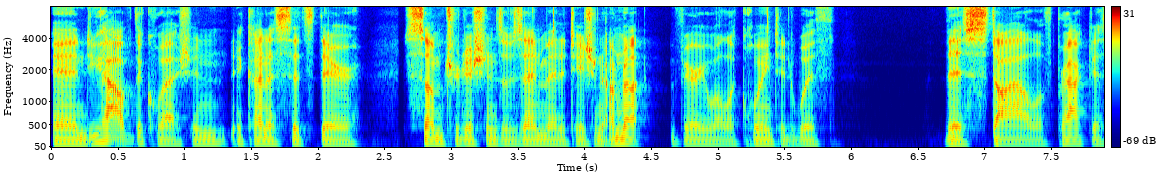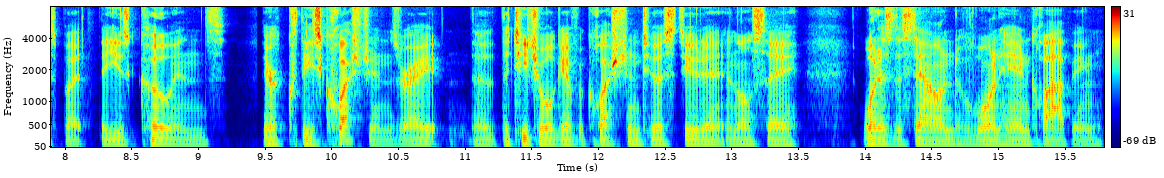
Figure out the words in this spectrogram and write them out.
And you have the question, it kind of sits there. Some traditions of Zen meditation, I'm not very well acquainted with this style of practice, but they use koans. There are these questions, right? The, the teacher will give a question to a student and they'll say, What is the sound of one hand clapping?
